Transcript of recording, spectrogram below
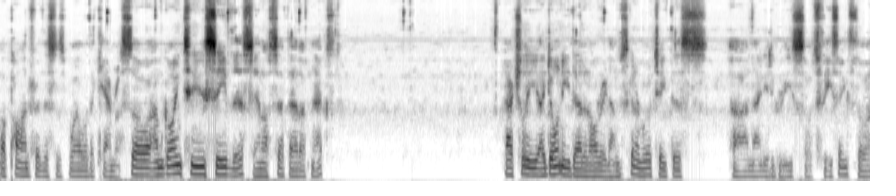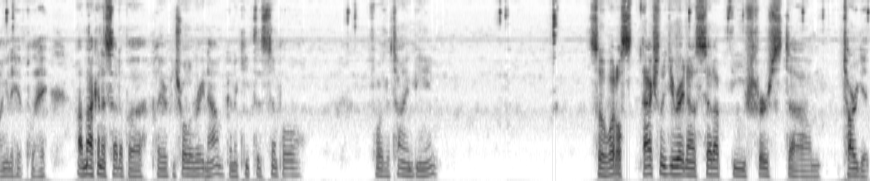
a pawn for this as well with a camera. So I'm going to save this and I'll set that up next. Actually, I don't need that at all right now. I'm just going to rotate this uh, 90 degrees so it's facing. So I'm going to hit play. I'm not going to set up a player controller right now. I'm going to keep this simple for the time being. So what I'll actually do right now is set up the first um, target,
